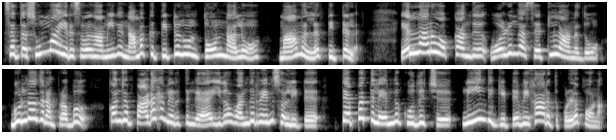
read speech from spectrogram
செத்த சும்மா இரு சிவகாமின்னு நமக்கு திட்டணும்னு தோணினாலும் மாமல்ல திட்டலை. எல்லாரும் உட்காந்து ஒழுங்கா செட்டில் ஆனதும் குண்டோதரம் பிரபு கொஞ்சம் படக நிறுத்துங்க இதோ வந்துடுறேன்னு சொல்லிட்டு தெப்பத்திலேருந்து குதிச்சு நீந்திக்கிட்டு விகாரத்துக்குள்ள போனான்.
